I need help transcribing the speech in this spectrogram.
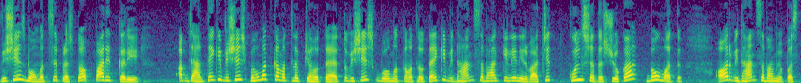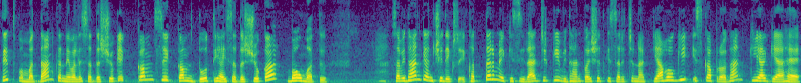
विशेष बहुमत से प्रस्ताव पारित करे। अब जानते हैं कि विशेष बहुमत का मतलब क्या होता है? तो विशेष बहुमत का मतलब होता है कि विधानसभा के लिए निर्वाचित कुल सदस्यों का बहुमत और विधानसभा में उपस्थित व मतदान करने वाले सदस्यों के कम से कम दो तिहाई सदस्यों का बहुमत। संविधान के अनुच्छेद एक सौ इकहत्तर में किसी राज्य की विधान परिषद की संरचना क्या होगी? इसका प्रावधान किया गया है।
